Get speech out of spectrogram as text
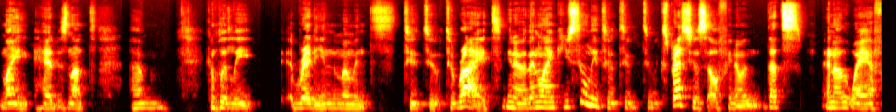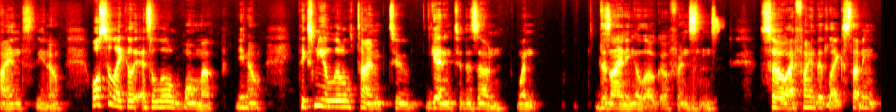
my head is not um, completely ready in the moment to to to write you know then like you still need to to to express yourself you know and that's another way i find you know also like a, as a little warm up you know it takes me a little time to get into the zone when designing a logo for mm-hmm. instance. So i find that like starting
